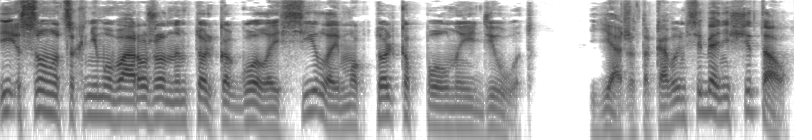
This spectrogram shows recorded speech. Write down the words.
И сунуться к нему вооруженным только голой силой мог только полный идиот. Я же таковым себя не считал,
